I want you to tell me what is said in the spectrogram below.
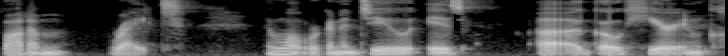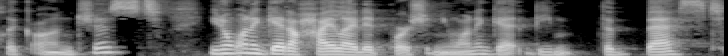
bottom right. And what we're going to do is uh, go here and click on just, you don't want to get a highlighted portion. You want to get the, the best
